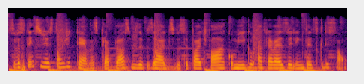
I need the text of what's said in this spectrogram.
Se você tem sugestão de temas para próximos episódios, você pode falar comigo através do link da descrição.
